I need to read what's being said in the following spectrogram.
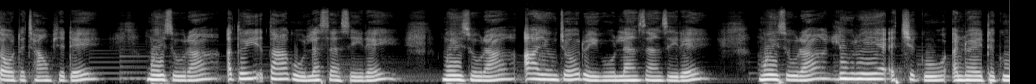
တော်တစ်ချောင်းဖြစ်တယ်ငွေဆိုတာအသွေးအသားကိုလက်ဆက်စေတယ်ငွေဆိုတာအာယုံကြောတွေကိုလန်းဆန်းစေတယ် ငွေဆိုတာလူတွေရဲ့အချစ်ကိုအလွယ်တကူ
